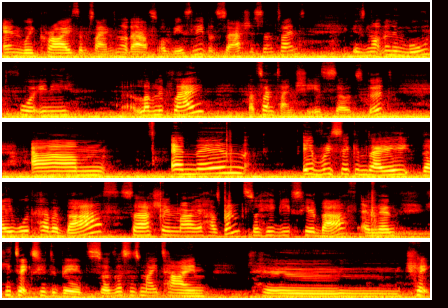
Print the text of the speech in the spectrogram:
and we cry sometimes. Not us, obviously, but Sasha sometimes is not in a mood for any uh, lovely play, but sometimes she is, so it's good. Um, and then every second day they would have a bath sasha and my husband so he gives her a bath and then he takes her to bed so this is my time to check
